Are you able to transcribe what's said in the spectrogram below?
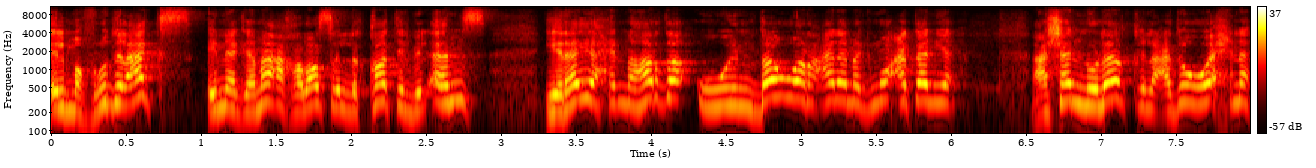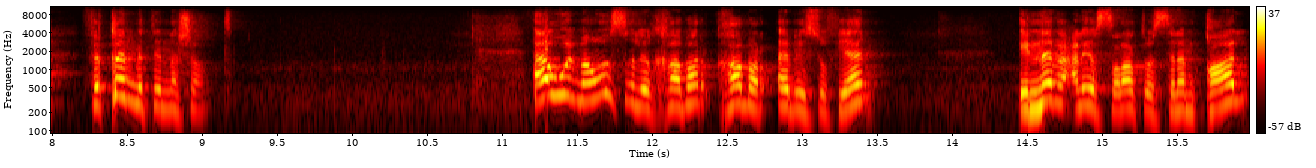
المفروض العكس إن يا جماعة خلاص اللي قاتل بالأمس يريح النهاردة وندور على مجموعة تانية. عشان نلاقي العدو وإحنا في قمة النشاط. أول ما وصل الخبر خبر أبي سفيان النبي عليه الصلاة والسلام قال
